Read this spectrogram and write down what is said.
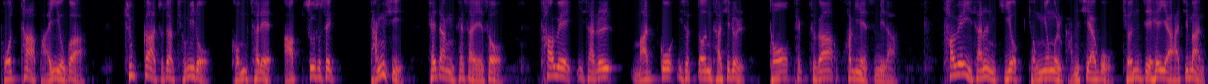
보타 바이오가 주가 조작 혐의로 검찰의 압수수색 당시 해당 회사에서 사회 이사를 맡고 있었던 사실을 더 팩트가 확인했습니다. 사회 이사는 기업 경영을 감시하고 견제해야 하지만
